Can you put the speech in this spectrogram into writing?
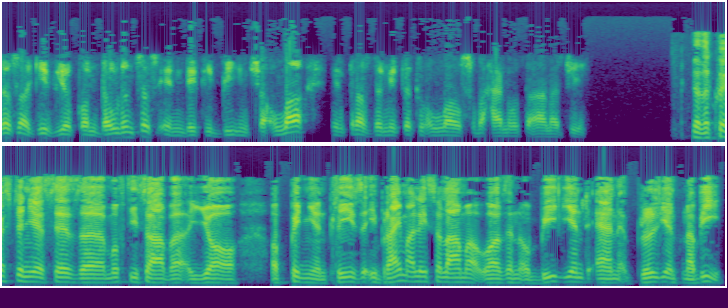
just uh, give your condolences and let it be inshallah and trust the matter to Allah subhanahu wa ta'ala. There's a question here says, uh, Mufti Saab, uh, your opinion, please. Ibrahim alayhi salam was an obedient and brilliant Nabi,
